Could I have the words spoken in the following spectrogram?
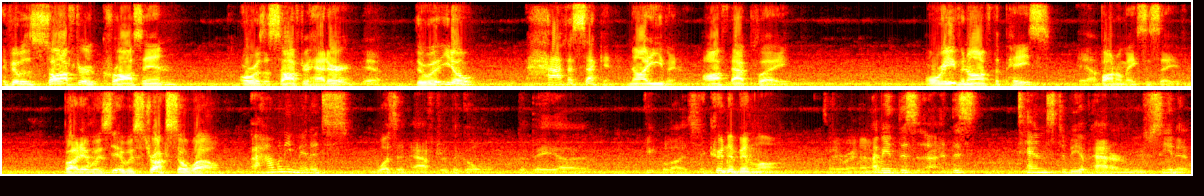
if it was a softer cross in or was a softer header, yeah, there was you know half a second, not even off that play, or even off the pace. Yeah. Bono makes the save, but it was it was struck so well. How many minutes was it after the goal that they uh, equalized? It couldn't have been long. Right now. I mean, this uh, this tends to be a pattern. We've seen it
